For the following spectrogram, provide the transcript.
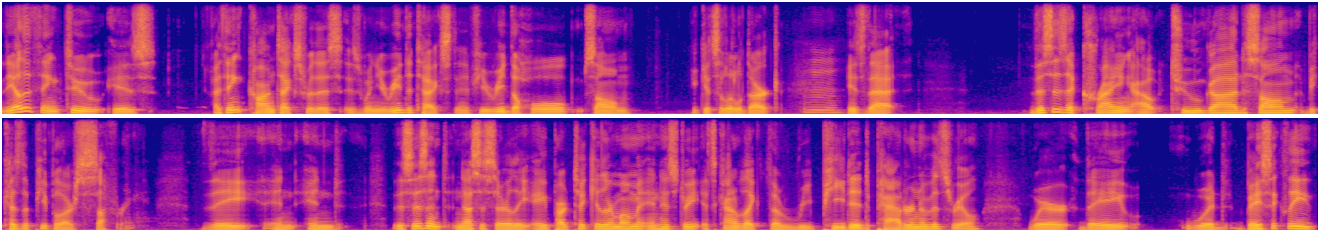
The other thing too is, I think context for this is when you read the text, and if you read the whole psalm, it gets a little dark, is that this is a crying out to God psalm because the people are suffering. They and and this isn't necessarily a particular moment in history. It's kind of like the repeated pattern of Israel where they would basically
